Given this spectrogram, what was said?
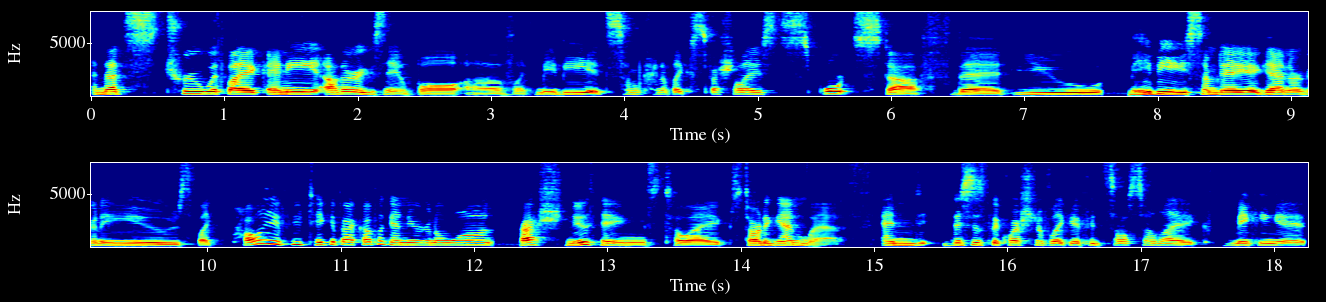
And that's true with, like, any other example of, like, maybe it's some kind of, like, specialized sports stuff that you maybe someday again are going to use, like, probably probably if you take it back up again, you're going to want fresh new things to like start again with. And this is the question of like if it's also like making it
